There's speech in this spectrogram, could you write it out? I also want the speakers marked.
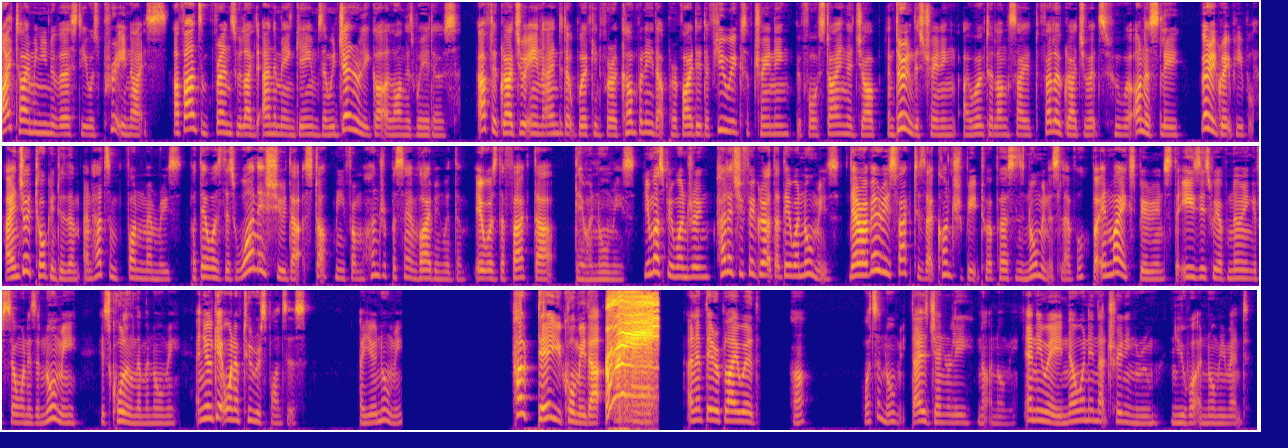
Speaker 1: My time in university was pretty nice. I found some friends who liked anime and games and we generally got along as weirdos. After graduating, I ended up working for a company that provided a few weeks of training before starting a job, and during this training, I worked alongside fellow graduates who were honestly very great people. I enjoyed talking to them and had some fun memories. But there was this one issue that stopped me from 100% vibing with them. It was the fact that they were normies. You must be wondering, how did you figure out that they were normies? There are various factors that contribute to a person's norminess level, but in my experience, the easiest way of knowing if someone is a normie is calling them a normie. And you'll get one of two responses. Are you a normie? How dare you call me that? Ah! and if they reply with, huh? What's a normie? That is generally not a normie. Anyway, no one in that training room knew what a normie meant.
